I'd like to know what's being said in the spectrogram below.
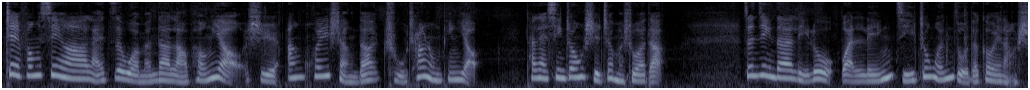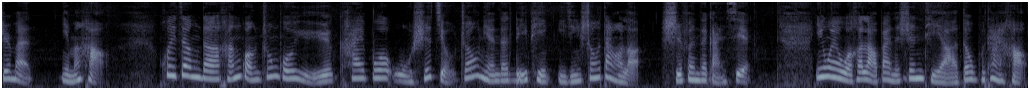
这封信啊，来自我们的老朋友，是安徽省的楚昌荣听友。他在信中是这么说的：“尊敬的李璐、婉玲及中文组的各位老师们，你们好。”馈赠的韩广中国语开播五十九周年的礼品已经收到了，十分的感谢。因为我和老伴的身体啊都不太好，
